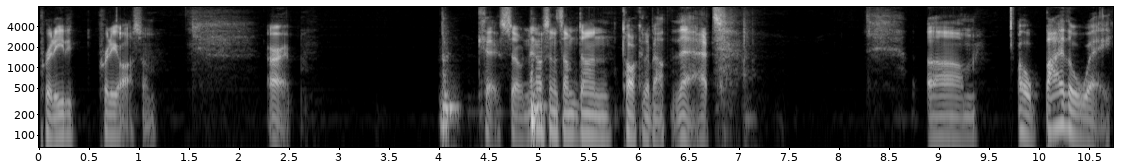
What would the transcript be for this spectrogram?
Pretty pretty awesome. All right. Okay, so now since I'm done talking about that, um, oh, by the way,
